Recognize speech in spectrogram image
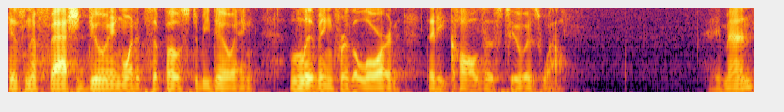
his nephesh, doing what it's supposed to be doing, living for the Lord that he calls us to as well. Amen.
